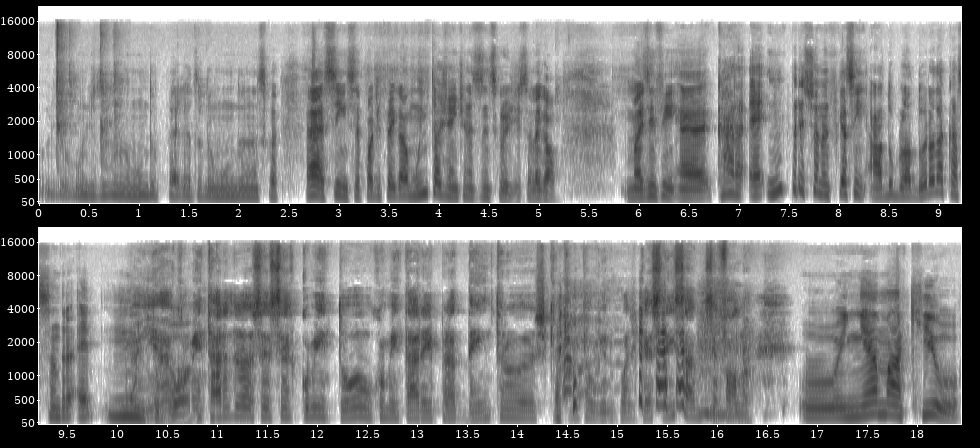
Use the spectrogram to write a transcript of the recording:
o jogo onde todo mundo pega todo mundo nas coisas. É, sim, você pode pegar muita gente Assassin's Creed, isso é legal. Mas enfim, é, cara, é impressionante, porque assim, a dubladora da Cassandra é muito e, boa. O comentário do, você, você, comentou o comentário aí pra dentro, acho que quem tá ouvindo o podcast nem sabe o que você falou. O Nhamakil.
